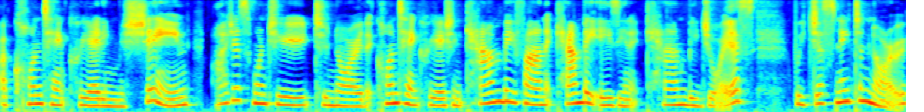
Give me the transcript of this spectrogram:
a content creating machine. I just want you to know that content creation can be fun, it can be easy, and it can be joyous. We just need to know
